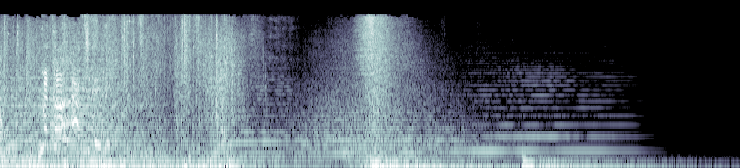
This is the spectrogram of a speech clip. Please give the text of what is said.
down!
